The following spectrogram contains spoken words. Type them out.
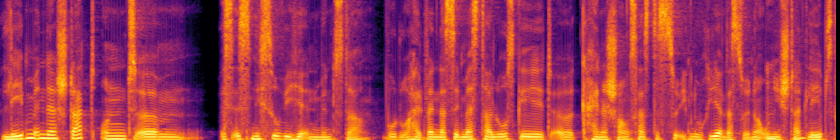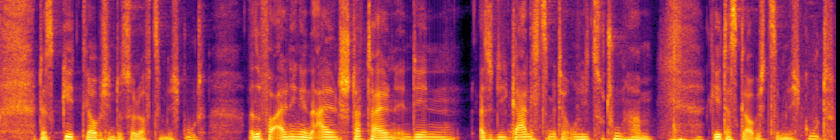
leben in der Stadt und ähm, es ist nicht so wie hier in Münster, wo du halt, wenn das Semester losgeht, äh, keine Chance hast, das zu ignorieren, dass du in der Unistadt mhm. lebst. Das geht, glaube ich, in Düsseldorf ziemlich gut. Also vor allen Dingen in allen Stadtteilen, in denen also die gar nichts mit der Uni zu tun haben, geht das, glaube ich, ziemlich gut.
